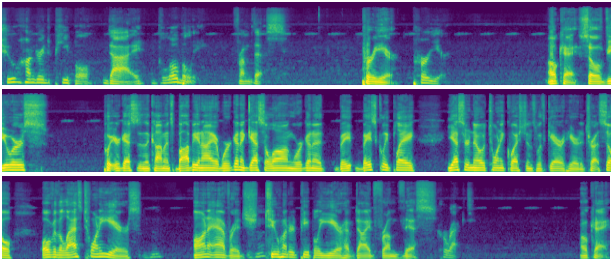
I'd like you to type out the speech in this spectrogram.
200 people die globally from this Per year. per year. Okay, so viewers, put your guesses in the comments. Bobby and I are we're gonna guess along. We're gonna ba- basically play yes or no twenty questions with Garrett here to try. So over the last twenty years, Mhm. on average, Mhm. two hundred people a year have died from this. Correct. Okay,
